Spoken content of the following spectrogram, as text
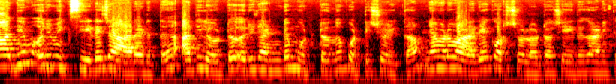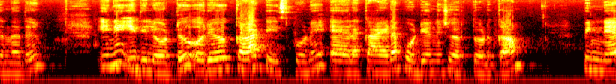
ആദ്യം ഒരു മിക്സിയുടെ ജാർ എടുത്ത് അതിലോട്ട് ഒരു രണ്ട് മുട്ടൊന്ന് പൊട്ടിച്ചൊഴിക്കാം. ഞാൻ ഇവിടെ വളരെ കുറച്ചുള്ളൂ കേട്ടോ ചെയ്ത് കാണിക്കുന്നത്. ഇനി ഇതിലോട്ട് ഒരു കാ ടീസ്പൂണ് ഏലക്കായുടെ പൊടി ഒന്ന് ചേർത്ത് കൊടുക്കാം. പിന്നെ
